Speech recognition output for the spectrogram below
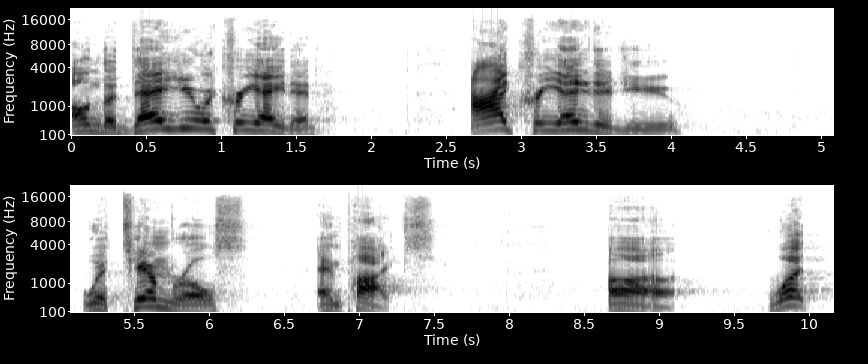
On the day you were created, I created you with timbrels and pipes. Uh, what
